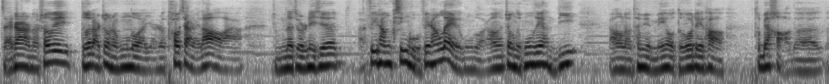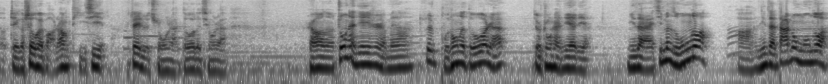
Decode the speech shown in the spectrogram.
在这儿呢稍微得点正式工作，也是掏下水道啊什么的，就是那些非常辛苦、非常累的工作，然后挣的工资也很低，然后呢，他们也没有德国这套特别好的这个社会保障体系，这是穷人，德国的穷人。然后呢，中产阶级是什么呀？就是普通的德国人，就是中产阶级。你在西门子工作啊，你在大众工作，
